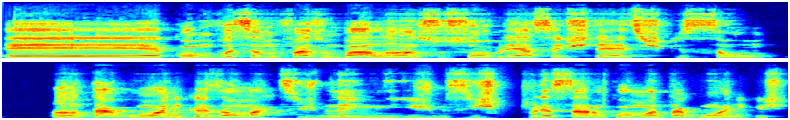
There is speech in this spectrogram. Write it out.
é, como você não faz um balanço sobre essas teses que são antagônicas ao marxismo-leninismo, se expressaram como antagônicas,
